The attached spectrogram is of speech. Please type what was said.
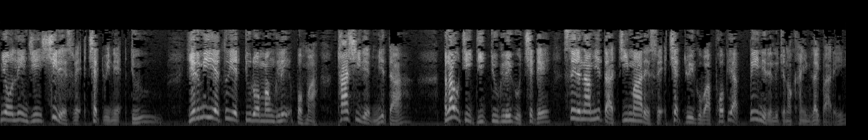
မျှော်လင့်ခြင်းရှိတယ်ဆိုတဲ့အချက်တွေနဲ့အတူ ယေရမိရဲ့သူ့ရဲ့တူတော်မောင်ကလေးအပေါ်မှာထားရှိတဲ့မေတ္တာဘလောက်ကြည့်ဒီတူကလေးကိုချစ်တယ်စေတနာမေတ္တာကြီးမားတယ်ဆိုတဲ့အချက်တွေကိုပါဖော်ပြပေးနေတယ်လို့ကျွန်တော်ခံယူလိုက်ပါတယ်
